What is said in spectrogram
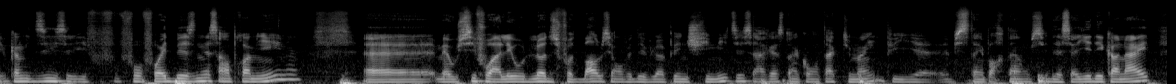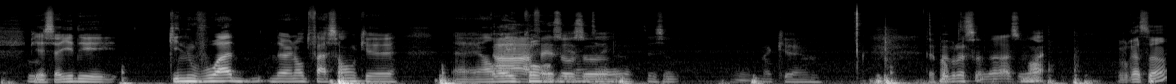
sais, comme il dit, c'est- il faut, faut, faut être business en premier, là. Euh, mais aussi, il faut aller au-delà du football si on veut développer une chimie. tu sais, Ça reste un contact humain. Puis, euh, puis c'est important aussi d'essayer de les connaître. Puis essayer des qu'ils nous voient d'une autre façon que euh, en Ah, court, ça. C'est ça. Euh, à peu près ça. C'est vraiment ça. ouais. Vrai ça?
